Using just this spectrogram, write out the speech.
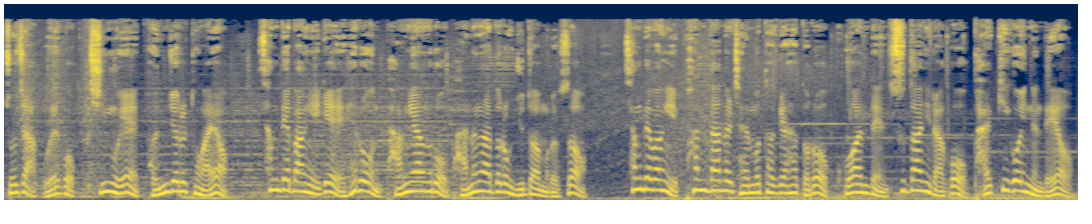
조작, 왜곡, 징후의 변조를 통하여 상대방에게 해로운 방향으로 반응하도록 유도함으로써 상대방이 판단을 잘못하게 하도록 고안된 수단이라고 밝히고 있는데요.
